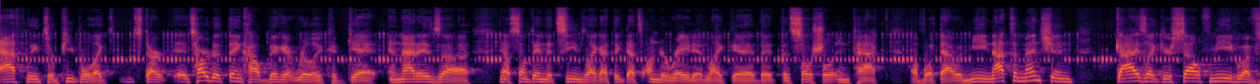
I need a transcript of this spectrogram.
athletes or people like start it's hard to think how big it really could get and that is uh you know something that seems like i think that's underrated like uh, the, the social impact of what that would mean not to mention guys like yourself me who have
